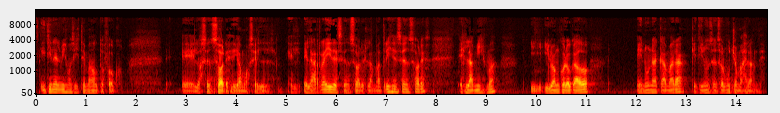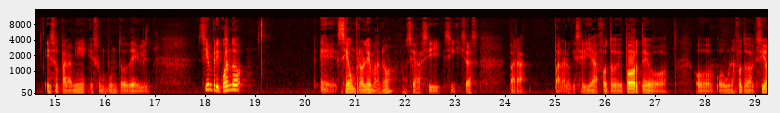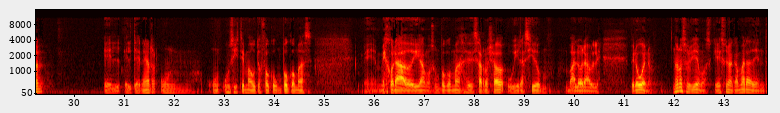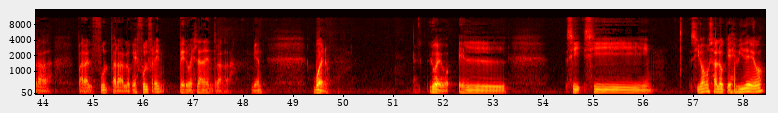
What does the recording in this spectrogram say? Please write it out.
y tiene el mismo sistema de autofoco. Eh, los sensores, digamos, el, el, array de sensores, la matriz de sensores es la misma y, y lo han colocado en una cámara que tiene un sensor mucho más grande. Eso para mí es un punto débil. Siempre y cuando eh, sea un problema, ¿no? O sea, si, si quizás para, para lo que sería foto de deporte o, o, una foto de acción, el, el tener un, un, sistema autofoco un poco más eh, mejorado, digamos, un poco más desarrollado, hubiera sido valorable. Pero bueno, no nos olvidemos que es una cámara de entrada para, el full, para lo que es full frame, pero es la de entrada. Bien. Bueno, Luego, el, si, si, si vamos a lo que es video,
